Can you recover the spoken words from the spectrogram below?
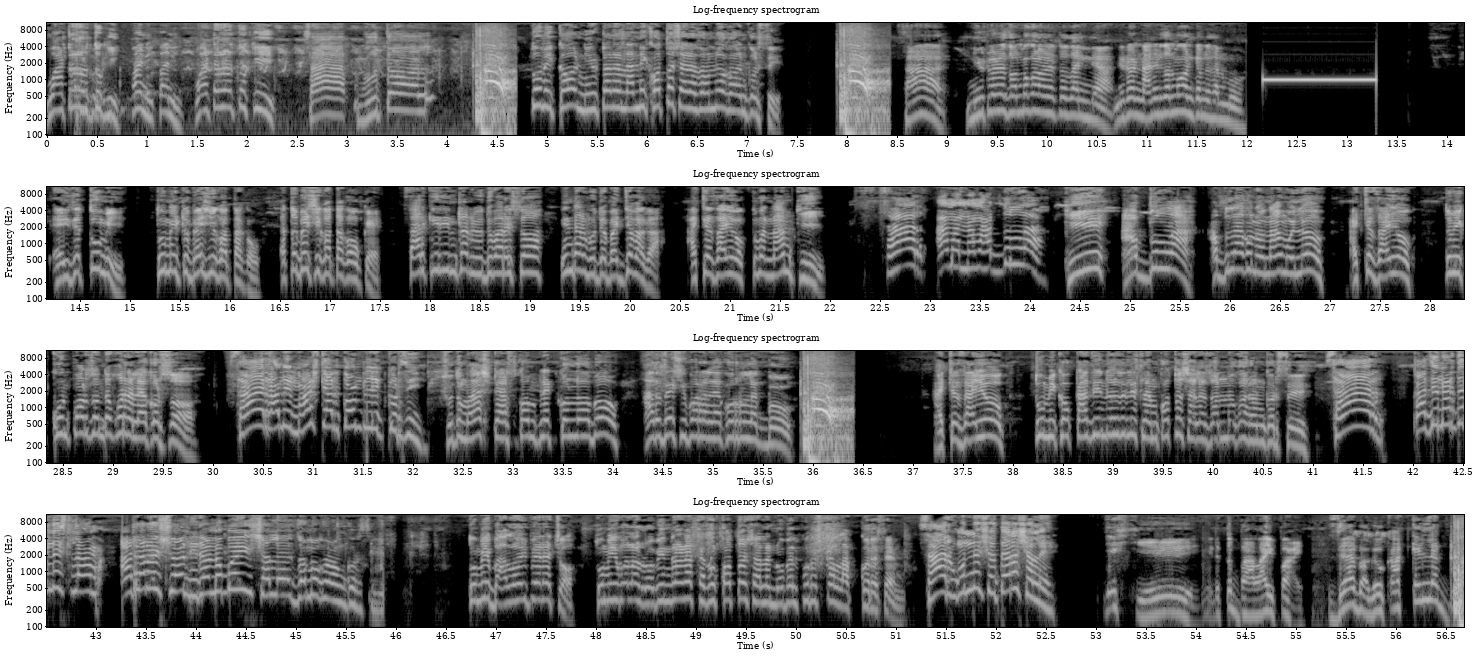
Water অর্থ কি? পানি পানি। ওয়াটার অর্থ কি? স্যার বোতল। তুমি কও নিউটনের নানি কত সালে জন্মগ্রহণ করছে? স্যার নিউটনের জন্মগ্রহণ তো জানি না। নিউটনের নানির জন্মগ্রহণ কেমনে জানব? এই যে তুমি তুমি একটু বেশি কথা কও। এত বেশি কথা কও কে? স্যার কি ইন্টারভিউ দিবার এসো ইন্টারভিউ দিয়ে বাজ্যা বাগা। আচ্ছা যাই হোক তোমার নাম কি? স্যার আমার নাম আব্দুল্লাহ। কি? আব্দুল্লাহ? আব্দুল্লাহ কোনো নাম হইল? আচ্ছা যাই হোক তুমি কোন পর্যন্ত পড়ালেখা করছ? স্যার আমি মাস্টার কমপ্লিট করছি। শুধু মাস্টার্স কমপ্লিট করলে হব আরও বেশি পড়ালেখা করুন লাগবো। আচ্ছা যাই হোক তুমি কো কাজী নজরুল ইসলাম কত সালে জন্মগ্রহণ করছে? স্যার কাজী নজরুল ইসলাম আঠারোশো নিরানব্বই সালে জন্মগ্রহণ করছে। তুমি ভালোই পেরেছ। তুমি বলো রবীন্দ্রনাথ ঠাকুর কত সালে নোবেল পুরস্কার লাভ করেছেন? স্যার উনিশশো তেরো সালে। হে, এটা তো বালাই পায়। যে বাগেও কাটকাই লাগবে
